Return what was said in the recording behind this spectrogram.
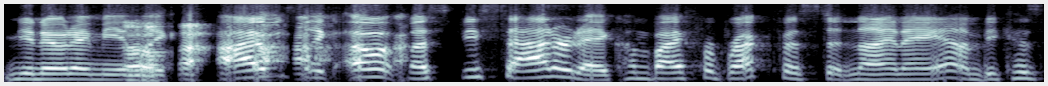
You know what I mean? Like I was like, oh, it must be Saturday. Come by for breakfast at 9 a.m. because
